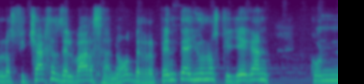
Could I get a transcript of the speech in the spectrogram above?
los fichajes del Barça, ¿no? De repente hay unos que llegan con,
